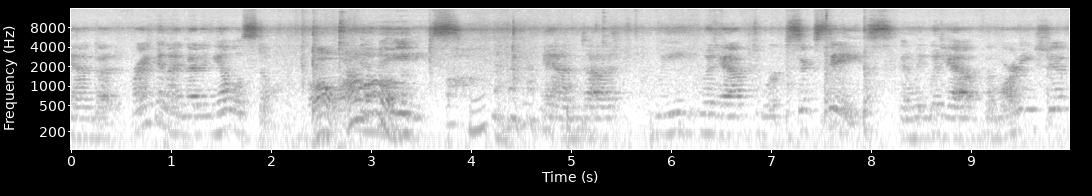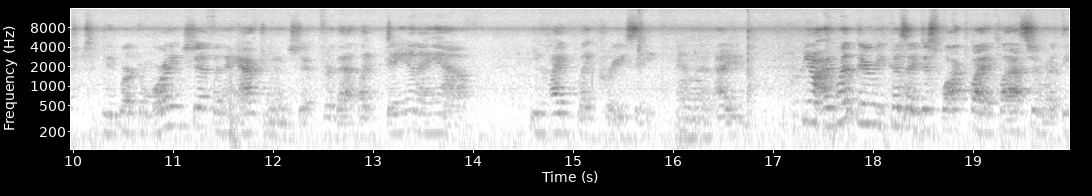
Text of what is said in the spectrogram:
And, uh, Frank and I met in Yellowstone Oh, wow. in the eighties. And, uh, we would have to work six days, and we would have the morning shift, we'd work a morning shift and an afternoon shift for that, like, day and a half. You hike like crazy, and then I, you know, I went there because I just walked by a classroom at the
